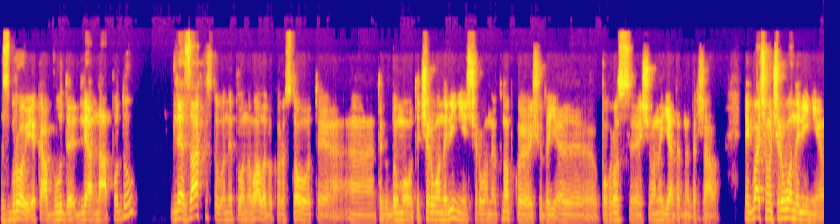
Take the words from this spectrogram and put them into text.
зброю, яка буде для нападу. Для захисту вони планували використовувати, е, так би мовити, червоні лінії з червоною кнопкою щодо е, погроз, е, що вони ядерна держава. Як бачимо, червону лінію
